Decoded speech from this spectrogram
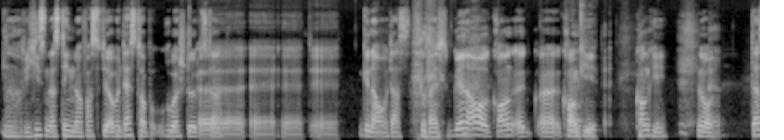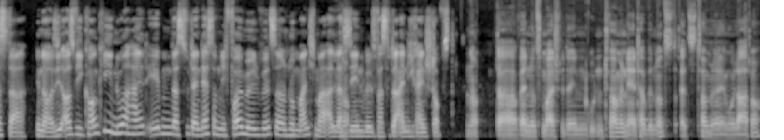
wie hieß denn das Ding noch, was du dir über den Desktop rüberstülpst? Äh, äh, äh, äh, genau, das. weißt, genau, Kron, äh, äh, Kronky. Konki. So. Ja. Das da, genau. Sieht aus wie Conky, nur halt eben, dass du dein Desktop nicht vollmüllen willst, sondern nur manchmal all das ja. sehen willst, was du da eigentlich reinstopfst. Ja. Da, wenn du zum Beispiel den guten Terminator benutzt als Terminal-Emulator,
